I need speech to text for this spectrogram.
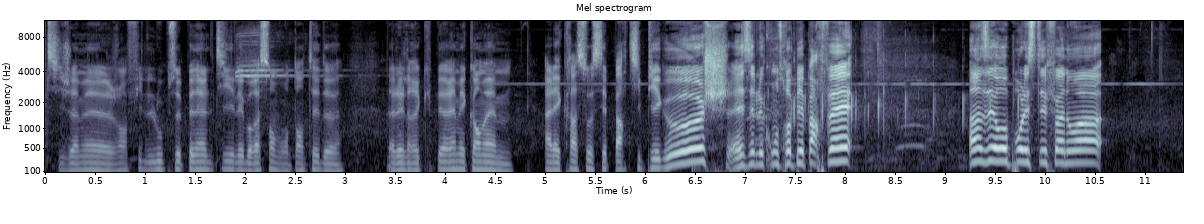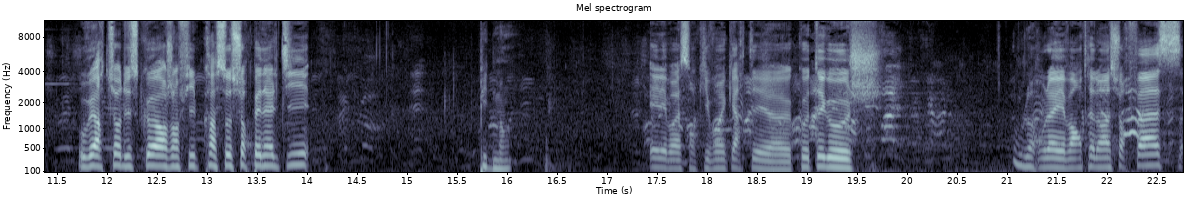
Si jamais Jean-Phil loupe ce penalty, les Bressans vont tenter de- d'aller le récupérer, mais quand même. Allez, Crasso, c'est parti, pied gauche. Et c'est le contre-pied parfait. 1-0 pour les Stéphanois. Ouverture du score, Jean-Philippe Crasso sur penalty. Rapidement. Et les Bressans qui vont écarter euh, côté gauche. Oula. Oula, il va rentrer dans la surface.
